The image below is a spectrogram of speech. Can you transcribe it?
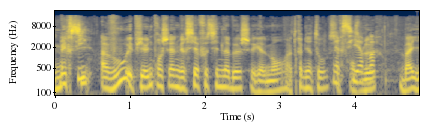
Merci, à vous et puis à une prochaine. Merci à Faustine Labeuche également. À très bientôt. Merci, au revoir. Bye.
